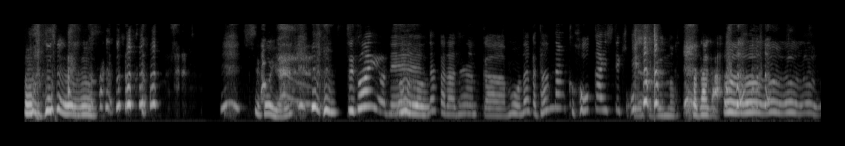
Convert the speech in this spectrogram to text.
うんうんすごいよね。すごいよね、うんだからなんかもうなんかだんだん崩壊してきて自分の肌が。うんうんうんうん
